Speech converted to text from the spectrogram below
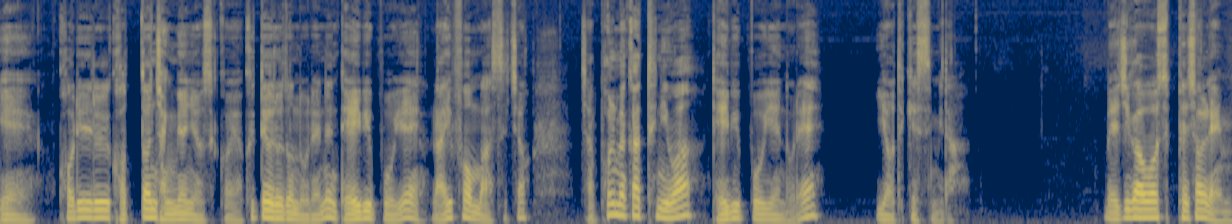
예 거리를 걷던 장면이었을 거예요. 그때 흐르던 노래는 데이빗 보위의 Life on Mars죠. 자, 폴 맥카트니와 데이빗 보위의 노래 이어 듣겠습니다. 매직아워 스페셜 M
